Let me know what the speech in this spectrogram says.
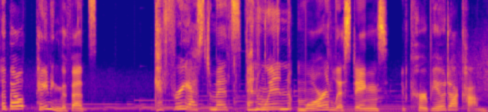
about painting the fence. Get free estimates and win more listings at Curbio.com.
